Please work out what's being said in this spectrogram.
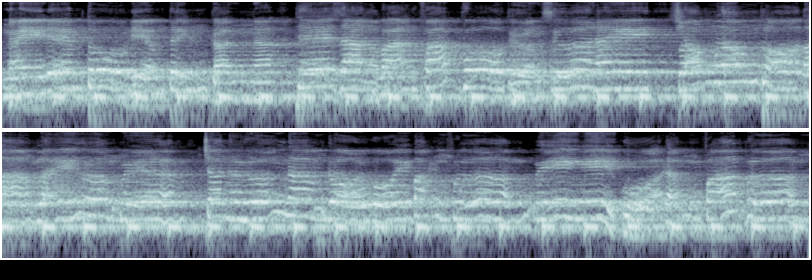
Ngày đêm tu niệm tinh cần đấng pháp vương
